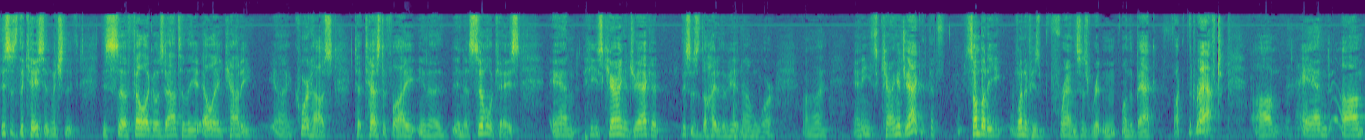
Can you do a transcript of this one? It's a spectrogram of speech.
this is the case in which the- this uh, fellow goes down to the LA County uh, courthouse to testify in a, in a civil case, and he's carrying a jacket, this is the height of the Vietnam War, uh, and he's carrying a jacket that somebody, one of his friends has written on the back, "fuck the draft." Um, And um,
